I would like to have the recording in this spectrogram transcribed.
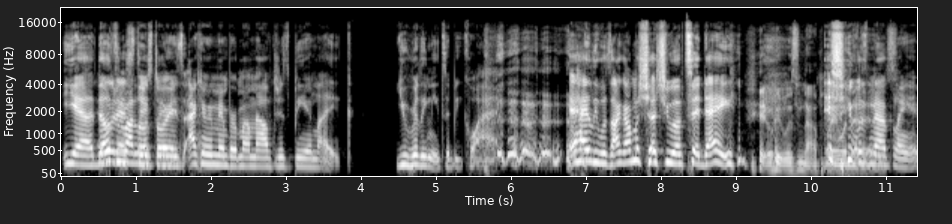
yeah, those Ooh, are my that's little stories. I can remember my mouth just being like, "You really need to be quiet." and Haley was like, "I'm gonna shut you up today." Haley was not playing she with that was not playing.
